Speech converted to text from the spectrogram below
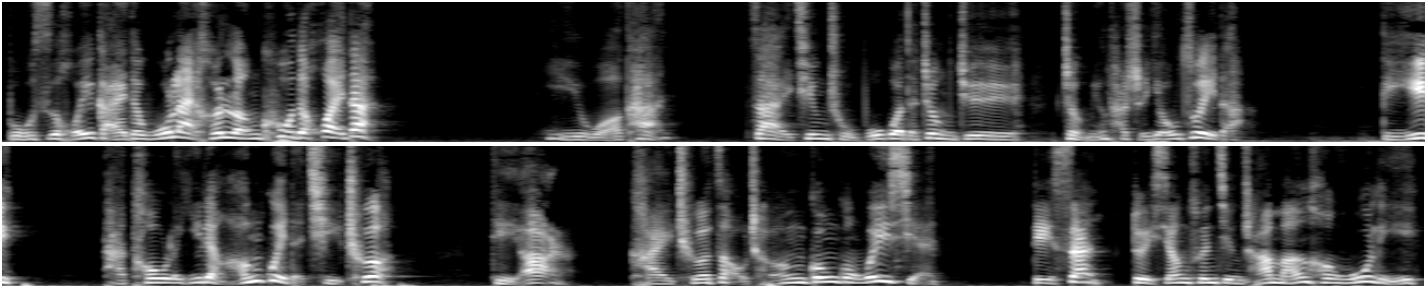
不思悔改的无赖和冷酷的坏蛋。依我看，再清楚不过的证据证明他是有罪的。第一，他偷了一辆昂贵的汽车；第二，开车造成公共危险；第三，对乡村警察蛮横无理。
